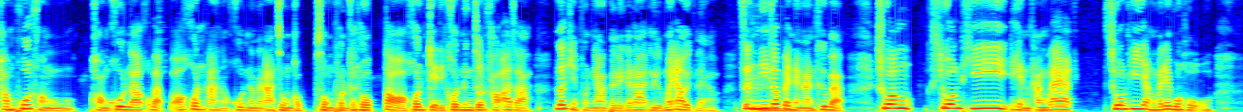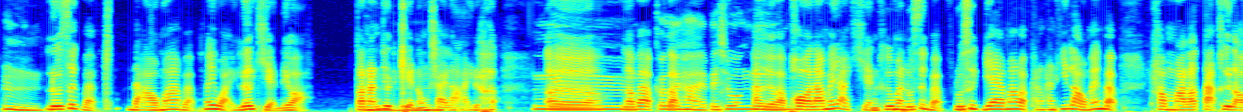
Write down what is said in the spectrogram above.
คำพูดของของคุณแล้วก็แบบว่าคนอ่านของคุณน่ะมันอาจส่งกับส่งผลกระทบต่อคนเขียนอีกคนนึงจนเขาอาจจะเลิกเขียนผลงานไปเลยก็ได้ หรือไม่เอาอีกแล้ว ซึ่งนี่ก็เป็นอย่างนั้นคือแบบช่วงช่วงที่เห็นครั้งแรก ช่วงที่ยังไม่ได้โมโหอืมรู้สึกแบบดาวมากแบบไม่ไหวเลิกเขียนดีกว่า ตอนนั้นหยุดเขียนองค์ชายลายด้วยเออ แล้วแบบก็เลยหายไปช่วงนึเองอแบบพอแล้วไม่อยากเขียนคือมันรู้สึกแบบรู้สึกแย่มากแบบทั้งทั้งๆที่เราแม่งแบบทำมาแล้วแต่คือเรา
